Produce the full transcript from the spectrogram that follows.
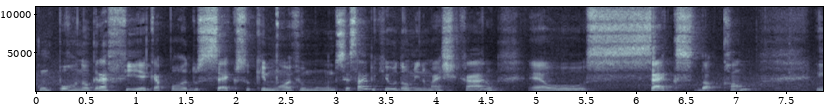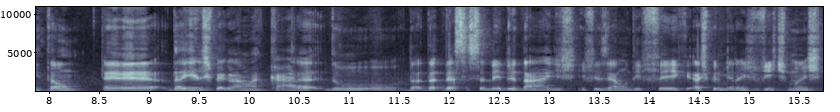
com pornografia, que é a porra do sexo que move o mundo. Você sabe que o domínio mais caro é o sex.com? Então, é, daí eles pegaram a cara do, da, da, dessas celebridades e fizeram deepfake. As primeiras vítimas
